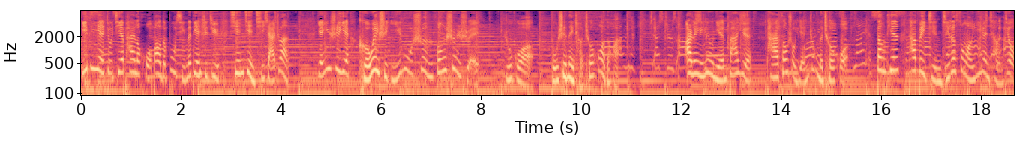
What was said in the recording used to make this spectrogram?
一毕业就接拍了火爆的不行的电视剧《仙剑奇侠传》，演艺事业可谓是一路顺风顺水。如果不是那场车祸的话，二零零六年八月，他遭受严重的车祸，当天他被紧急的送往医院抢救，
